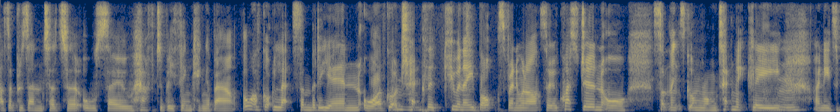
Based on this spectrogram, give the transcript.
as a presenter to also have to be thinking about oh i've got to let somebody in or i've got mm. to check the q&a box for anyone answering a question or something's gone wrong technically mm. i need to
